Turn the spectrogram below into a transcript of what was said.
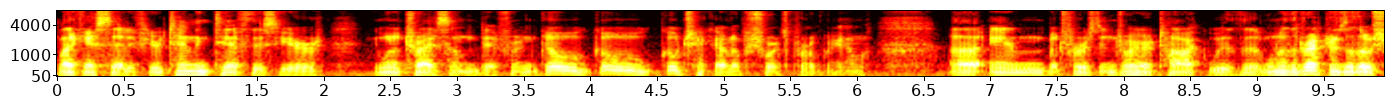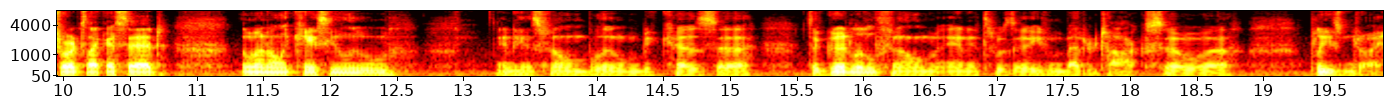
like I said, if you're attending TIFF this year, you want to try something different, go go go check out a shorts program. Uh, and but first, enjoy our talk with one of the directors of those shorts. Like I said, the one only Kasey Lum in his film Bloom because uh, it's a good little film and it was an even better talk. So uh, please enjoy.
